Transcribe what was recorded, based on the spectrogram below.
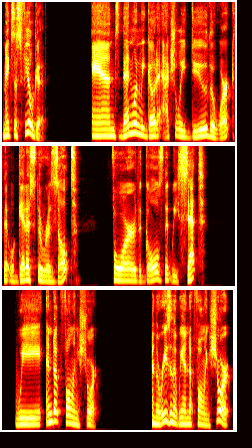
makes us feel good. And then when we go to actually do the work that will get us the result for the goals that we set, we end up falling short. And the reason that we end up falling short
